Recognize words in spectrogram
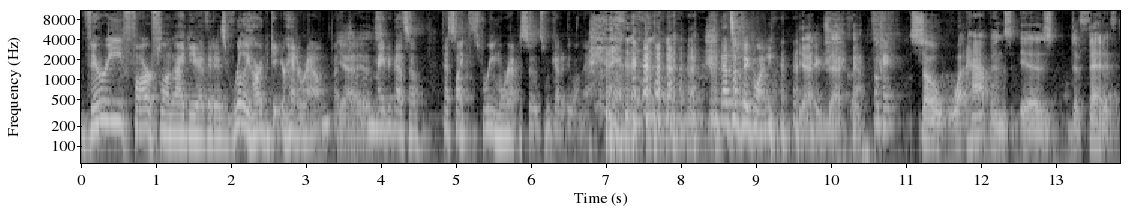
very far-flung idea that is really hard to get your head around. But Yeah, it is. maybe that's a that's like three more episodes we got to do on that. that's a big one. Yeah, exactly. okay. So what happens is the Fed, if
